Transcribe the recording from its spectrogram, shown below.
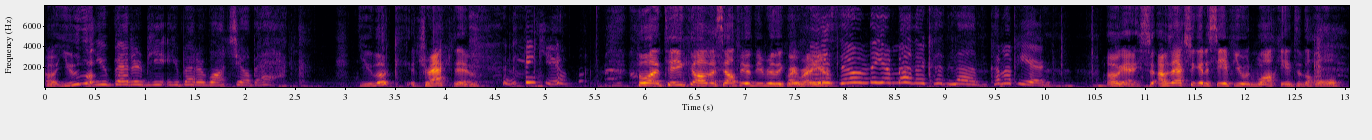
Oh, you look. You, better be. You better watch your back. You look attractive. Thank you. Hold on, take off a selfie with me really quick right here. Face only a mother could love. Come up here. Okay, so I was actually gonna see if you would walk into the hole.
